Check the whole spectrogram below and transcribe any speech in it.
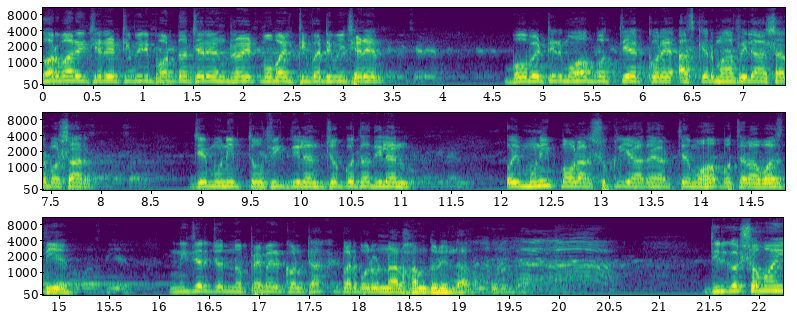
ঘরবাড়ি ছেড়ে, টিভির পর্দা ছেড়ে অ্যান্ড্রয়েড মোবাইল টিপা টিভি ছেড়ে বউ বেটির মোহব্বত ত্যাগ করে আজকের মাহফিলে আসার বসার যে মুনিব তৌফিক দিলেন, যোগ্যতা দিলেন, ওই মুনিব মৌলার শুক্রিয়া আদায়ার্থে মোহব্বতের আওয়াজ দিয়ে নিজের জন্য প্রেমের কণ্ঠা একবার বলুন না আলহামদুলিল্লাহ। দীর্ঘ সময়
